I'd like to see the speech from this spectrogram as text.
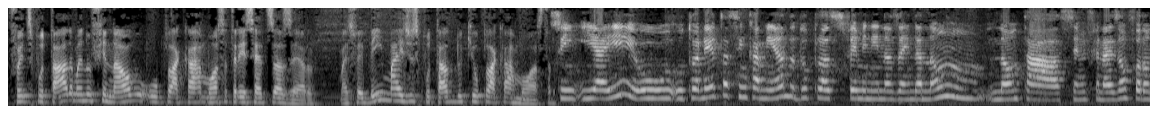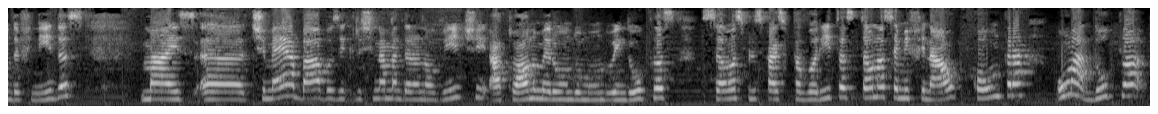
Foi disputado, mas no final o placar mostra 3 sets a 0. Mas foi bem mais disputado do que o placar mostra. Sim, e aí o, o torneio está se encaminhando, duplas femininas ainda não, não tá, semifinais não foram definidas. Mas uh, Timea Babos e Cristina Madranovic, atual número um do mundo em duplas, são as principais favoritas, estão na semifinal contra uma dupla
